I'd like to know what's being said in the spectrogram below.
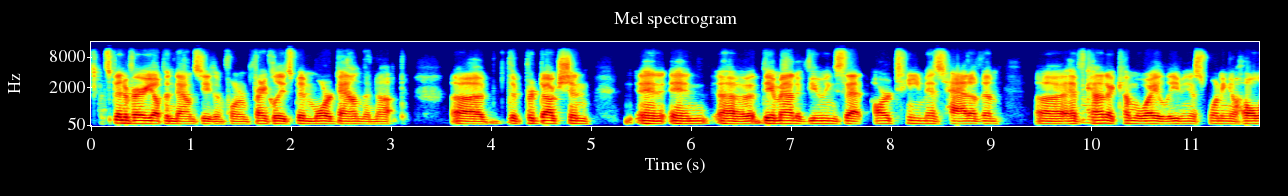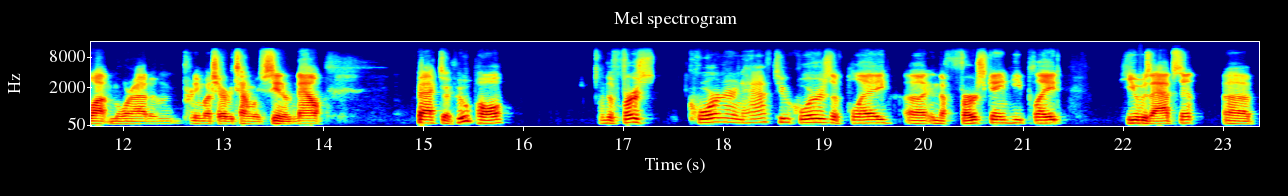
it's been a very up and down season for him. Frankly it's been more down than up. Uh, the production and and uh, the amount of viewings that our team has had of him uh, have kind of come away leaving us wanting a whole lot more out of him pretty much every time we've seen him. Now, back to Hoop Hall, the first quarter and a half, two quarters of play uh, in the first game he played, he was absent. Uh,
